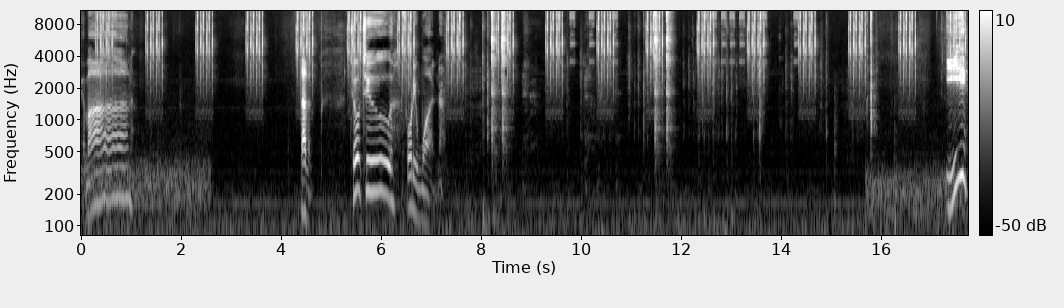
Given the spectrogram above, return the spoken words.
Come on. Nothing. 202.41. E?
